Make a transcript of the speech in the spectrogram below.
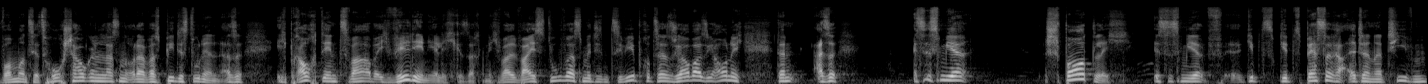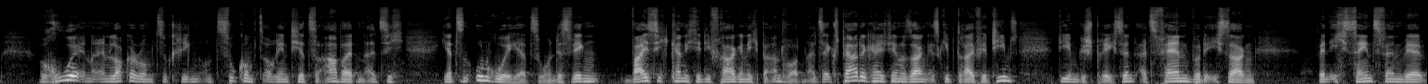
wollen wir uns jetzt hochschaukeln lassen oder was bietest du denn? Also ich brauche den zwar, aber ich will den ehrlich gesagt nicht, weil weißt du was mit dem Zivilprozess? Ja, weiß ich auch nicht. Dann, also es ist mir sportlich, ist es mir, gibt es bessere Alternativen, Ruhe in einen Lockerroom zu kriegen und zukunftsorientiert zu arbeiten, als sich jetzt eine Unruhe herzuholen. Deswegen weiß ich, kann ich dir die Frage nicht beantworten. Als Experte kann ich dir nur sagen, es gibt drei, vier Teams, die im Gespräch sind. Als Fan würde ich sagen, wenn ich Saints-Fan wäre,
